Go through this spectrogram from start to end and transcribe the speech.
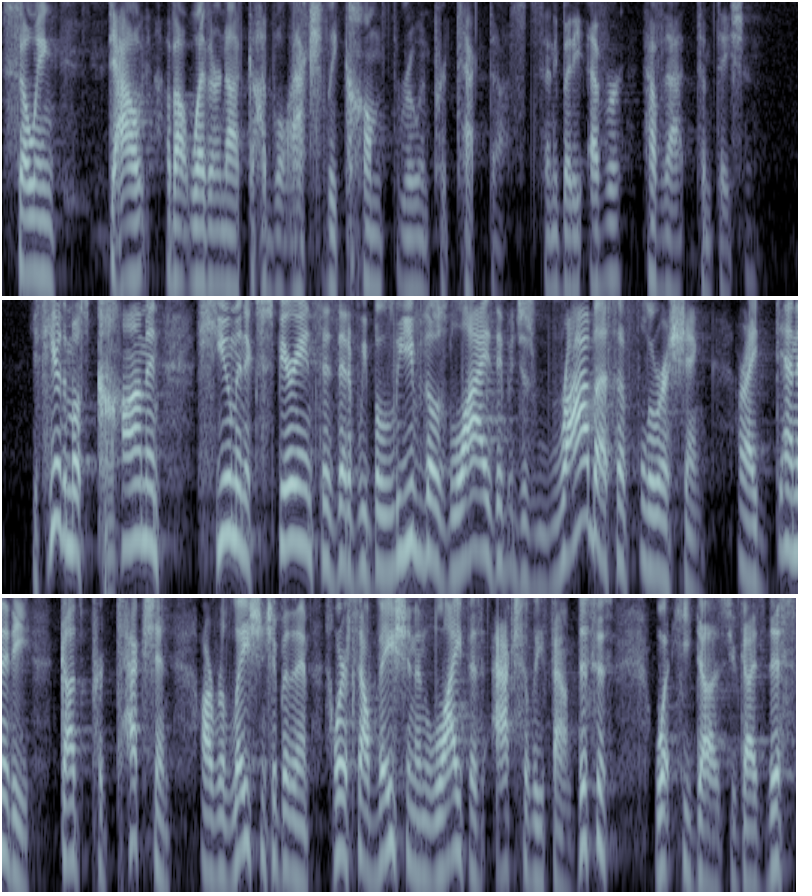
sowing doubt about whether or not God will actually come through and protect us. Does anybody ever have that temptation? You see, here the most common human experiences that if we believed those lies, they would just rob us of flourishing, our identity, God's protection, our relationship with Him, where salvation and life is actually found. This is what He does, you guys. This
